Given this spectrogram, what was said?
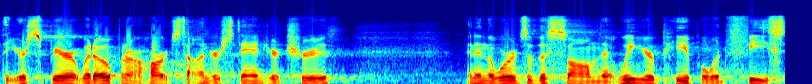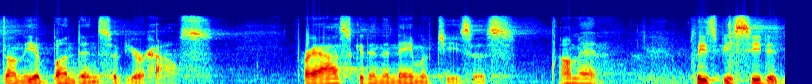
that your spirit would open our hearts to understand your truth, and in the words of the psalm, that we, your people, would feast on the abundance of your house. For I ask it in the name of Jesus. Amen. Please be seated.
